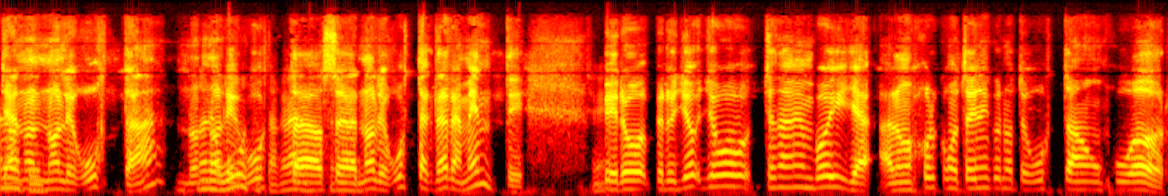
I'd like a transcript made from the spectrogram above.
ya no, no, le gusta, no, no, le gusta, o sea, no le gusta claramente. Pero, pero yo, yo, yo también voy ya, a lo mejor como técnico no te gusta un jugador,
